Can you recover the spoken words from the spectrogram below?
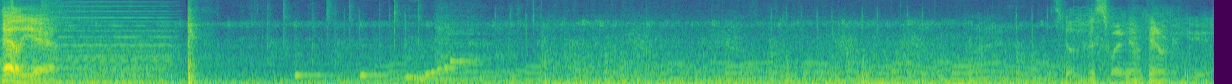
Hell yeah. Let's go this way. We haven't been over here yet.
